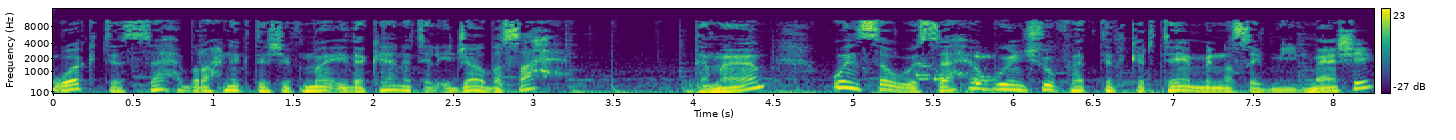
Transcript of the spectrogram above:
وقت السحب راح نكتشف ما إذا كانت الإجابة صح. تمام؟ ونسوي السحب ونشوف هالتذكرتين من نصيب مين. ماشي؟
